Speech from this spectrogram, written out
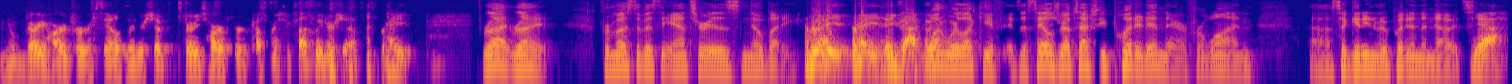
You know, very hard for sales leadership, very hard for customer success leadership, right? Right, right. For most of us, the answer is nobody. Right, right, and exactly. One, we're lucky if, if the sales reps actually put it in there for one. Uh, so getting them to put in the notes. Yeah,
